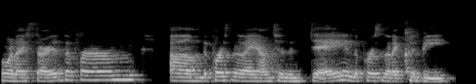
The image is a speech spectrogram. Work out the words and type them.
when I started the firm, um, the person that I am to the day, and the person that I could be,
